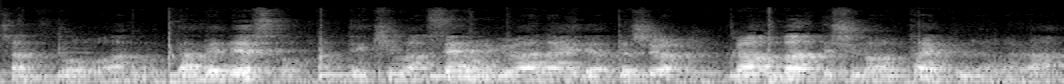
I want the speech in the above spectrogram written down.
ちゃんとあの「ダメです」とか「できません」を言わないで私は頑張ってしまうタイプだから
